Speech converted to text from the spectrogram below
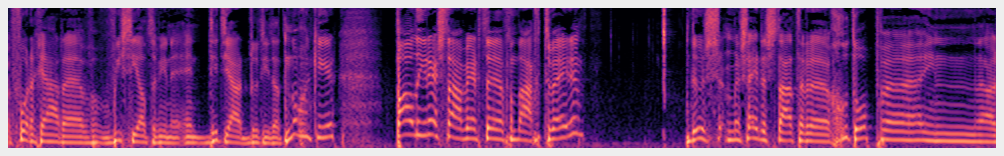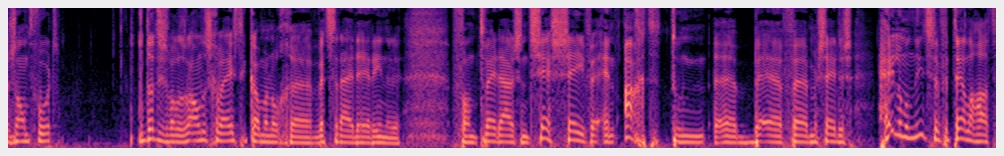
vorig jaar wist hij al te winnen. En dit jaar doet hij dat nog een keer. Paul Di Resta werd vandaag tweede. Dus Mercedes staat er uh, goed op uh, in uh, Zandvoort. Dat is wel eens anders geweest. Ik kan me nog wedstrijden herinneren van 2006, 7 en 8. Toen Mercedes helemaal niets te vertellen had.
